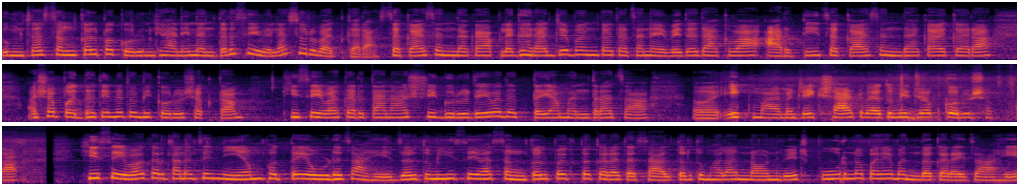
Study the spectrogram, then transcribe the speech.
तुमचा संकल्प करून घ्या आणि नंतर सेवेला सुरुवात करा. सकाळ संध्याकाळ आपल्या घरात जे बनतं त्याचा नैवेद्य दाखवा आरती सकाळ संध्याकाळ करा अशा पद्धतीने तुम्ही करू शकता. ही सेवा करताना श्री गुरुदेव दत्त या मंत्राचा एक माळ म्हणजे एक साठ वेळा तुम्ही जप करू शकता. ही सेवा करतानाचे नियम फक्त एवढंच आहे. जर तुम्ही ही सेवा संकल्पयुक्त करत असाल तर तुम्हाला नॉनव्हेज पूर्णपणे बंद करायचं आहे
